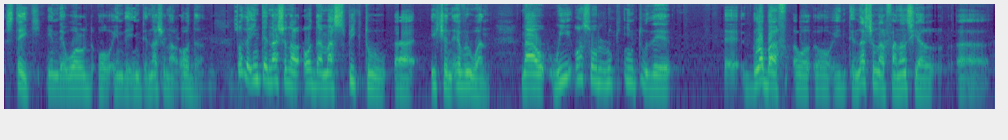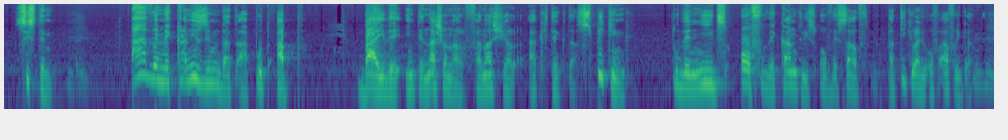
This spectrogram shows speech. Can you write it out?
stake in the world or in the international order? So the international order must speak to uh, each and everyone. Now, we also look into the uh, global or, or international financial uh, system. Are the mechanisms that are put up by the international financial architecture speaking to the needs of the countries of the South, particularly of Africa. Mm-hmm.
